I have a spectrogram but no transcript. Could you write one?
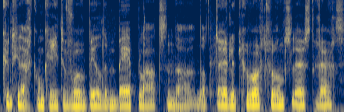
kun je daar concrete voorbeelden bij plaatsen dat, dat duidelijker wordt voor ons luisteraars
